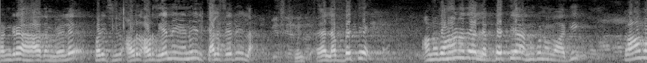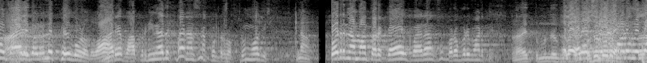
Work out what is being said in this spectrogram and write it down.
ಸಂಗ್ರಹ ಆದ ಮೇಲೆ ಪರಿಶೀಲ ಅವ್ರ ಅವ್ರದ್ದು ಏನು ಏನು ಇಲ್ಲ ಕೆಲಸ ಏನೂ ಇಲ್ಲ. ಲಭ್ಯತೆ ಅನುದಾನದ ಲಭ್ಯತೆ ಅನುಗುಣವಾಗಿ ಕಾಮಗಾರಿಗಳನ್ನು ಕೈಗೊಳ್ಳೋದು. ವಾರೇ ಬಾಪ್ರಿ ನೀವೇ ಅದಕ್ಕೆ ಫೈನಾನ್ಸ್ ಹಾಕೊಂಡಿರ್ಬೇಕು ತುಂಬ ಹೋಗಿ. ನಾ ಕೊಡ್ರಿ ನಮ್ಮ ಅಂತಾರೆ ಕೈ ಫೈನಾನ್ಸ್ ಬರೋಬ್ಬರಿ ಮಾಡ್ತೀವಿ. ಮಾಡೋದಿಲ್ಲ.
